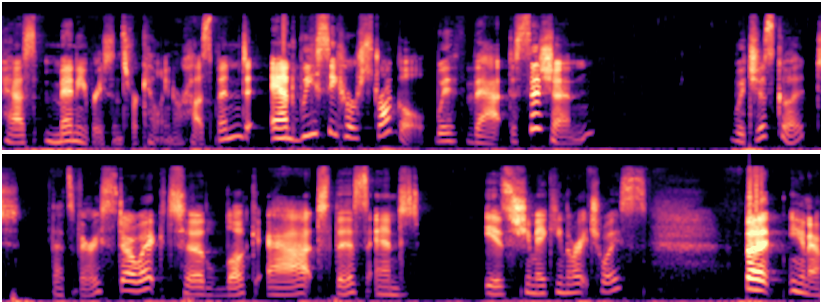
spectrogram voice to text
has many reasons for killing her husband, and we see her struggle with that decision, which is good. That's very stoic to look at this and is she making the right choice? But, you know,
